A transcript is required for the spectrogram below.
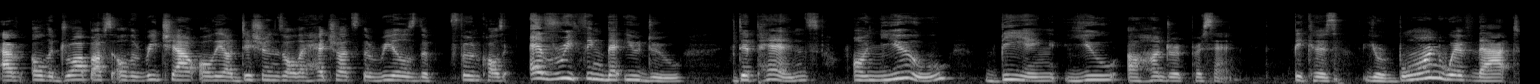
all the drop offs, all the reach out, all the auditions, all the headshots, the reels, the phone calls, everything that you do depends on you being you a hundred percent. Because you're born with that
